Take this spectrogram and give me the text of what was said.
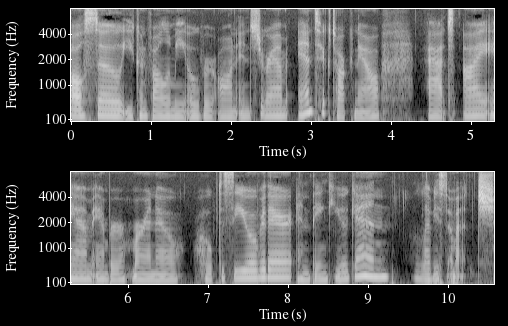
Also, you can follow me over on Instagram and TikTok now at I am Amber Moreno. Hope to see you over there and thank you again. Love you so much.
